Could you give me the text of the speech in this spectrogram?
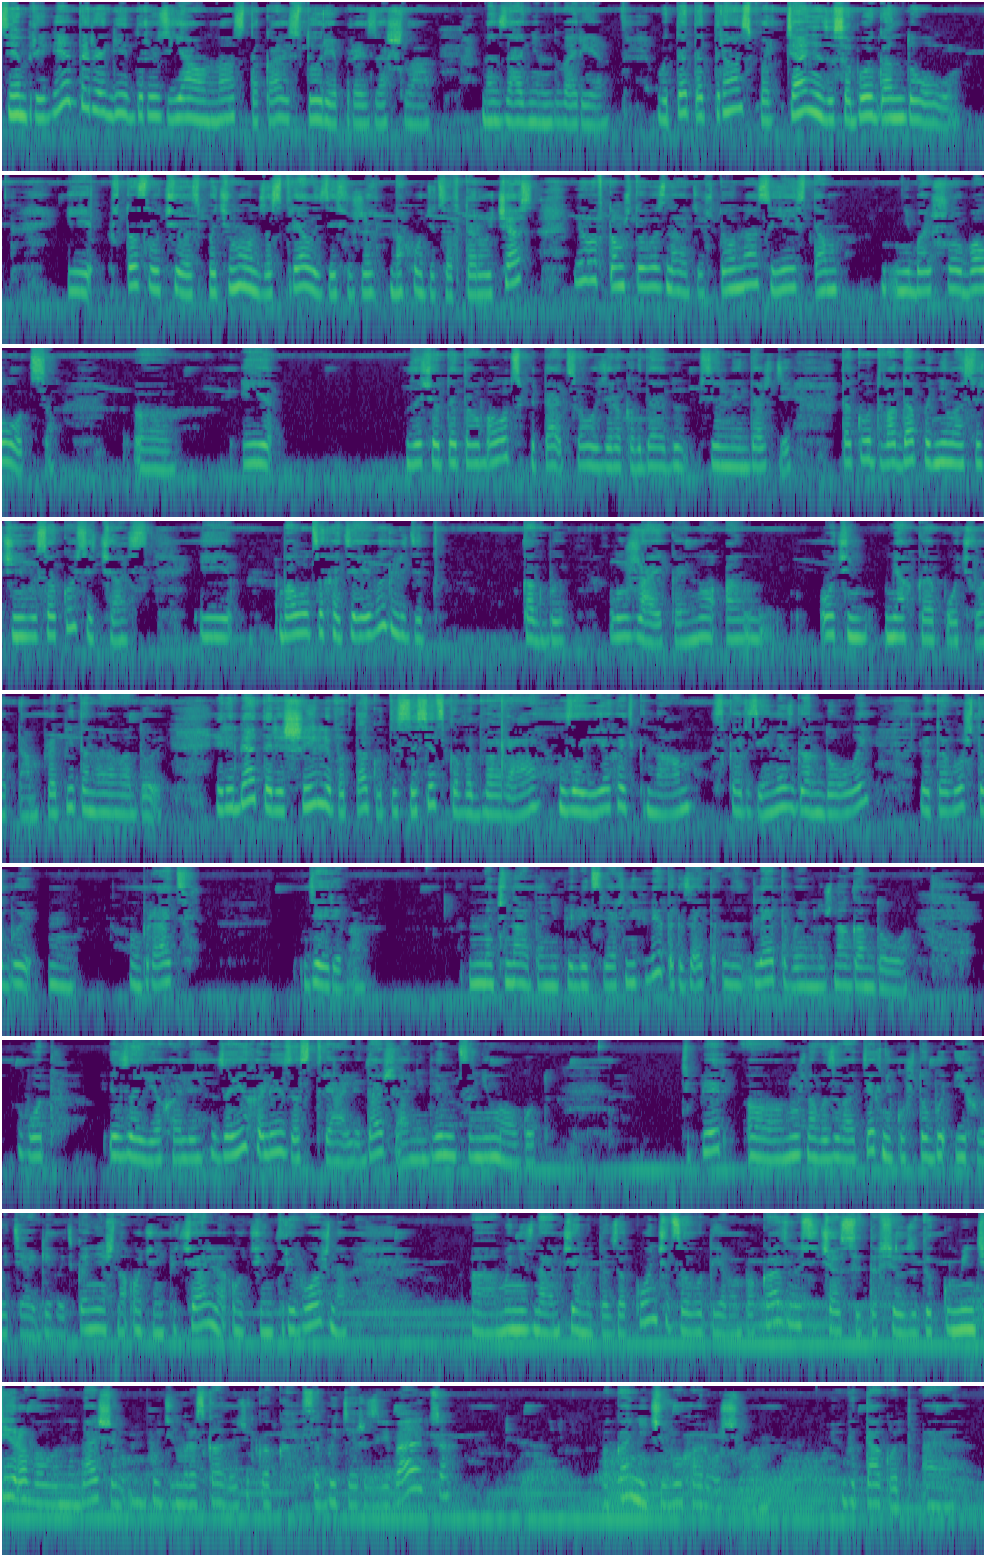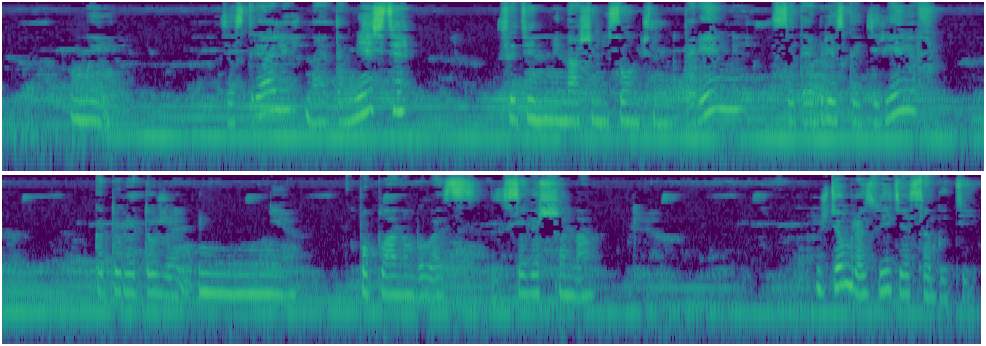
Всем привет, дорогие друзья! У нас такая история произошла на заднем дворе. Вот этот транспорт тянет за собой гондолу. И что случилось? Почему он застрял и здесь уже находится второй час? Дело в том, что вы знаете, что у нас есть там небольшое болотце. Э, и за счет этого болотца питается озеро, когда идут сильные дожди. Так вот, вода поднялась очень высоко сейчас, и болото хотя и выглядит как бы лужайкой, но очень мягкая почва там, пропитанная водой. И ребята решили вот так вот из соседского двора заехать к нам с корзиной, с гондолой, для того, чтобы убрать дерево начинают они пилить с верхних веток, за это, для этого им нужна гондола. Вот и заехали. Заехали и застряли. Дальше они двинуться не могут. Теперь э, нужно вызывать технику, чтобы их вытягивать. Конечно, очень печально, очень тревожно. Э, мы не знаем, чем это закончится. Вот я вам показываю сейчас. Это все задокументировала, но дальше будем рассказывать, как события развиваются пока ничего хорошего. Вот так вот э, мы застряли на этом месте с этими нашими солнечными батареями, с этой обрезкой деревьев, которая тоже не по плану была совершена. Ждем развития событий.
